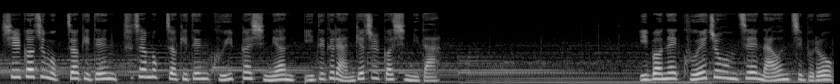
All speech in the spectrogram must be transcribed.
실거주 목적이든 투자 목적이든 구입하시면 이득을 안겨줄 것입니다. 이번에 구해줘 홈즈에 나온 집으로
